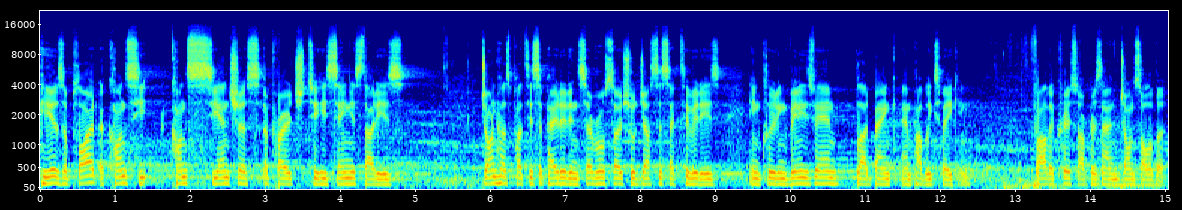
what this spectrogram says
He has applied a consci- conscientious approach to his senior studies. John has participated in several social justice activities, including Vinnie's Van, Blood Bank, and public speaking. Father Chris, I present John Solibert.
